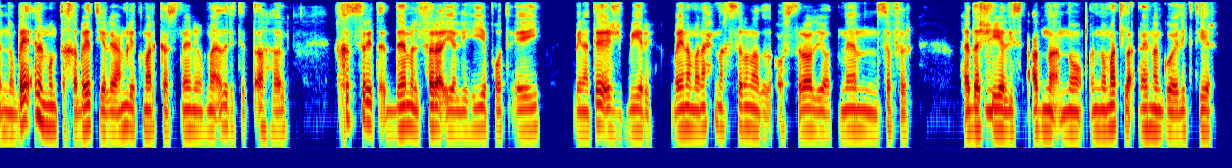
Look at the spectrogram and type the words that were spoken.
إنه باقي المنتخبات يلي عملت مركز ثاني وما قدرت تتأهل خسرت قدام الفرق يلي هي pot A بنتائج كبيرة بينما نحن خسرنا ضد أستراليا 2-0 هذا الشيء اللي ساعدنا إنه إنه ما تلقينا جوال كثير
